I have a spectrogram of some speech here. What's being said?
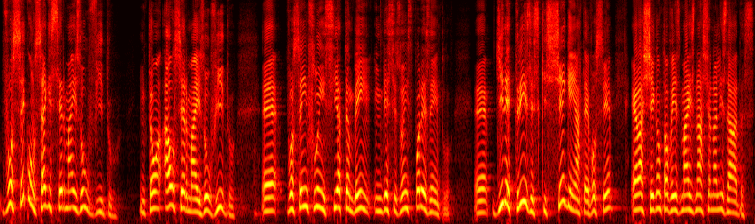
você consegue ser mais ouvido então, ao ser mais ouvido, é, você influencia também em decisões, por exemplo, é, diretrizes que cheguem até você, elas chegam talvez mais nacionalizadas.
